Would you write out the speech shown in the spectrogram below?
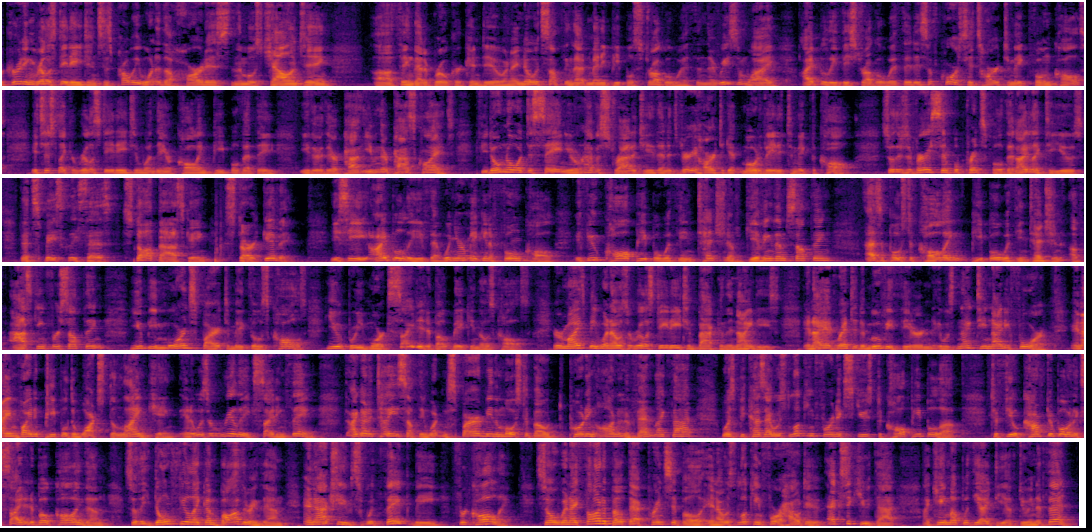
recruiting real estate agents is probably one of the hardest and the most challenging uh, thing that a broker can do. And I know it's something that many people struggle with. And the reason why I believe they struggle with it is, of course, it's hard to make phone calls. It's just like a real estate agent when they are calling people that they either their past, even their past clients. If you don't know what to say and you don't have a strategy, then it's very hard to get motivated to make the call. So there's a very simple principle that I like to use that basically says stop asking, start giving. You see, I believe that when you're making a phone call, if you call people with the intention of giving them something, as opposed to calling people with the intention of asking for something, you'd be more inspired to make those calls. You'd be more excited about making those calls. It reminds me when I was a real estate agent back in the 90s and I had rented a movie theater and it was 1994 and I invited people to watch The Lion King and it was a really exciting thing. I got to tell you something. What inspired me the most about putting on an event like that was because I was looking for an excuse to call people up, to feel comfortable and excited about calling them so they don't feel like I'm bothering them and actually would thank me for calling. So when I thought about that principle and I was looking for how to execute that, I came up with the idea of doing an event.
